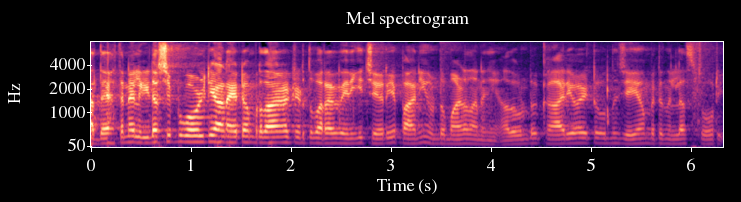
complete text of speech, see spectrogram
അദ്ദേഹത്തിന്റെ ലീഡർഷിപ്പ് ക്വാളിറ്റിയാണ് ഏറ്റവും പ്രധാനമായിട്ട് എടുത്തു പറയുന്നത്. എനിക്ക് ചെറിയ പനിയുണ്ട് മഴ നനഞ്ഞ്. അതുകൊണ്ട് കാര്യമായിട്ട് ഒന്നും ചെയ്യാൻ പറ്റുന്നില്ല സ്റ്റോറി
